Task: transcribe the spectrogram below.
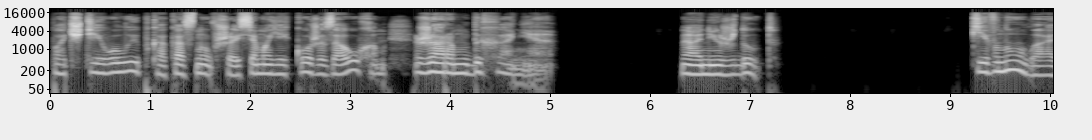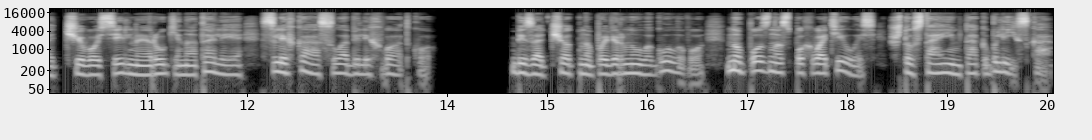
Почти улыбка, коснувшаяся моей кожи за ухом, жаром дыхания. Они ждут. Кивнула, отчего сильные руки Натальи слегка ослабили хватку. Безотчетно повернула голову, но поздно спохватилась, что стоим так близко.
